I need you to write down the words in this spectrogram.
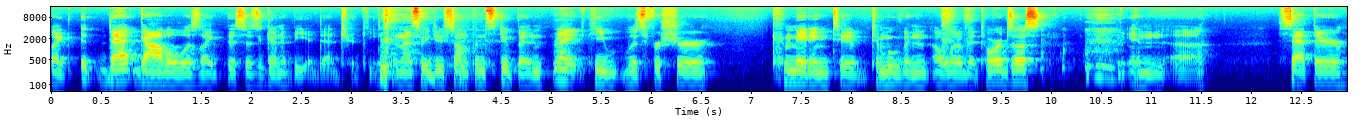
like it, that gobble was like this is gonna be a dead turkey unless we do something stupid. Right. he was for sure committing to to moving a little bit towards us. And uh, sat there.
